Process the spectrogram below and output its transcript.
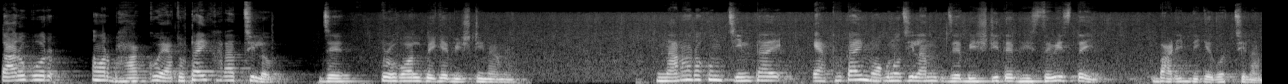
তার উপর আমার ভাগ্য এতটাই খারাপ ছিল যে প্রবল বেগে বৃষ্টি নামে। নানা রকম চিন্তায় এতটাই মগ্ন ছিলাম যে বৃষ্টিতে ভিজতে ভিজতেই বাড়ির দিকে গচ্ছিলাম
